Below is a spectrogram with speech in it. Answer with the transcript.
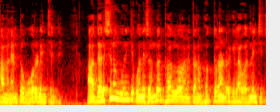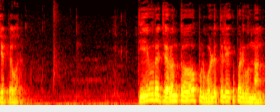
ఆమెను ఎంతో ఊరడించింది. ఆ దర్శనం గురించి కొన్ని సందర్భాల్లో ఆమె తన భక్తురాండ్రికి ఇలా వర్ణించి చెప్పేవారు. తీవ్ర జ్వరంతో అప్పుడు ఒళ్ళు తెలియక పడి ఉన్నాను.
